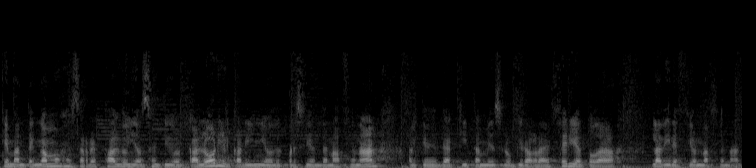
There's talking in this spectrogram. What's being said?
que mantengamos ese respaldo y han sentido el calor y el cariño del presidente nacional, al que desde aquí también se lo quiero agradecer, y a toda la dirección nacional.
